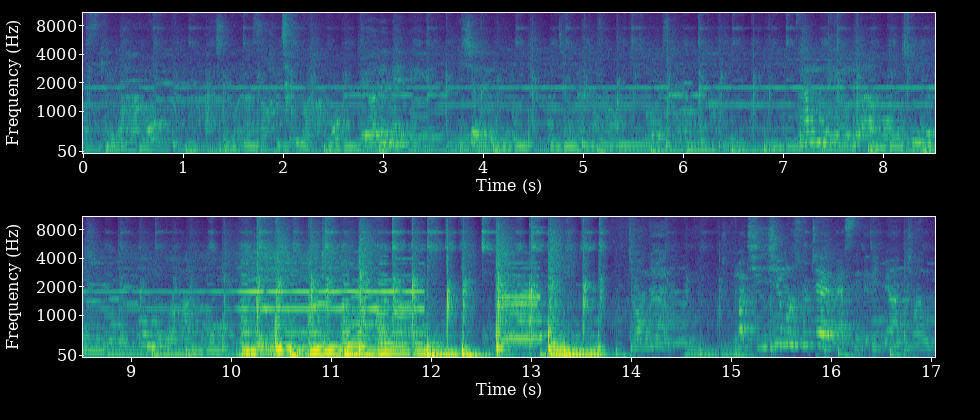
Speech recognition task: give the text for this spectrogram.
버스킹도 하고 다 같이 모여서 합창도 하고 또 여름에는 미션을 저희가 가서 성교 사역을 하고 한국 운동도 하고 춤도 추고 폼도 하고 저는 정말 진심으로 솔직하게 말씀드리면 전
